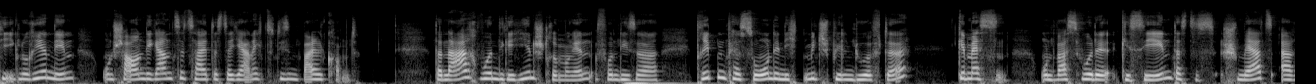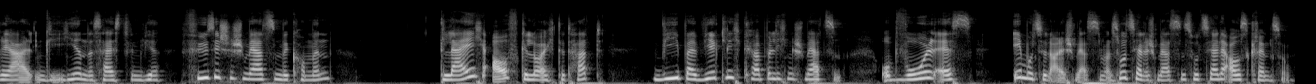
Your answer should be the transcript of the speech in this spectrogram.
Die ignorieren den und schauen die ganze Zeit, dass der ja nicht zu diesem Ball kommt. Danach wurden die Gehirnströmungen von dieser dritten Person, die nicht mitspielen durfte, gemessen. Und was wurde gesehen? Dass das Schmerzareal im Gehirn, das heißt, wenn wir physische Schmerzen bekommen, gleich aufgeleuchtet hat wie bei wirklich körperlichen Schmerzen obwohl es emotionale Schmerzen waren, soziale Schmerzen, soziale Ausgrenzung.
